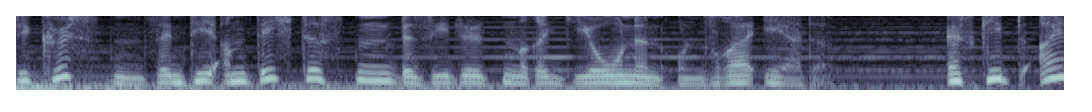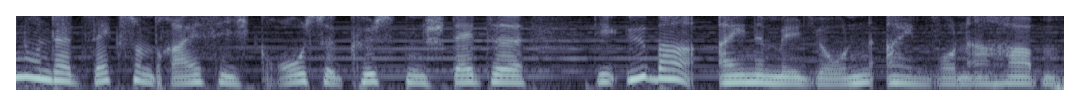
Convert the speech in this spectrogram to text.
Die Küsten sind die am dichtesten besiedelten Regionen unserer Erde. Es gibt 136 große Küstenstädte, die über eine Million Einwohner haben.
